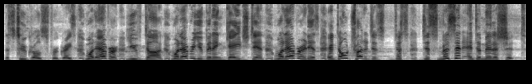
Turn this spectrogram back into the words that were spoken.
that's too gross for grace. Whatever you've done, whatever you've been engaged in, whatever it is, and don't try to just, just dismiss it and diminish it.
